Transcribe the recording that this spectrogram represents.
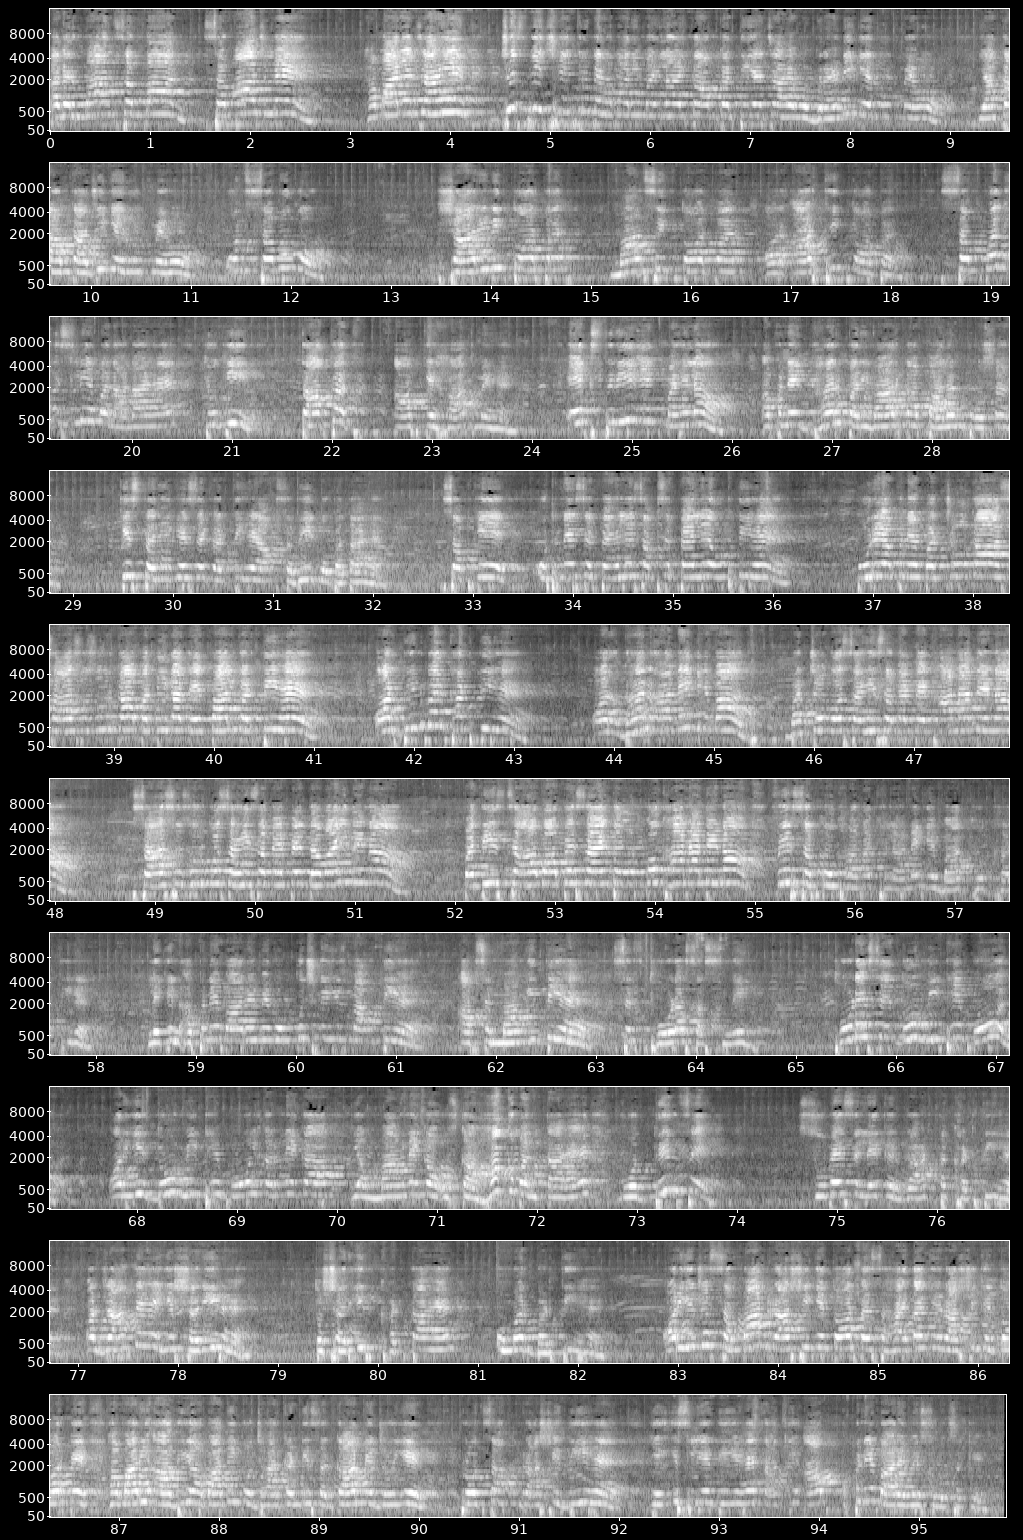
अगर मान सम्मान समाज में हमारे, चाहे जिस भी क्षेत्र में हमारी महिलाएँ काम करती है, चाहे वो गृहिणी के रूप में हो या कामकाजी के रूप में हो, उन सबों शारीरिक तौर पर, मानसिक तौर पर और आर्थिक तौर पर संपन्न इसलिए बनाना है क्योंकि ताकत आपके हाथ में है। एक स्त्री, एक महिला अपने घर परिवार का पालन पोषण किस तरीके से करती है आप सभी को पता है। सबके उठने से पहले, सबसे पहले खुद खाती है, लेकिन अपने बारे में वो कुछ नहीं मांगती है। आपसे मांगती है सिर्फ़ थोड़ा सा स्नेह, थोड़े से दो मीठे बोल, और ये दो मीठे बोल करने का या मांगने का उसका हक बनता है, वो दिन से सुबह से लेकर रात तक खटती है। और जानते हैं ये शरीर है तो शरीर खटता है, उम्र बढ़ती है। और ये जो सम्मान राशि के तौर पे, सहायता की राशि के तौर पे हमारी आधी आबादी को झारखंडी सरकार ने जो ये प्रोत्साहन राशि दी है, ये इसलिए दी है ताकि आप अपने बारे में सोच सके।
